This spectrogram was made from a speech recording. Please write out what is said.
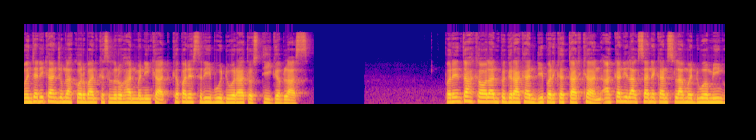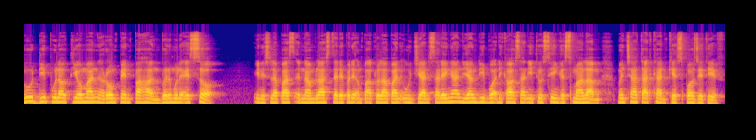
menjadikan jumlah korban keseluruhan meningkat kepada 1,213. Perintah kawalan pergerakan diperketatkan akan dilaksanakan selama dua minggu di Pulau Tioman, Rompen Pahang bermula esok. Ini selepas 16 daripada 48 ujian saringan yang dibuat di kawasan itu sehingga semalam mencatatkan kes positif.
